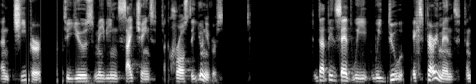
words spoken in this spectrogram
and cheaper to use maybe in side chains across the universe. That being said, we we do experiment and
